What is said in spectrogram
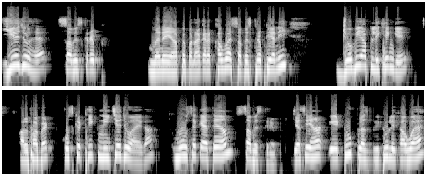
ये जो है सबस्क्रिप्ट मैंने यहाँ पे बना के रखा हुआ है। सबस्क्रिप्ट यानी जो भी आप लिखेंगे अल्फ़ाबेट उसके ठीक नीचे जो आएगा, वो उसे कहते हैं हम सबस्क्रिप्ट जैसे यहाँ A two plus B two लिखा हुआ है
